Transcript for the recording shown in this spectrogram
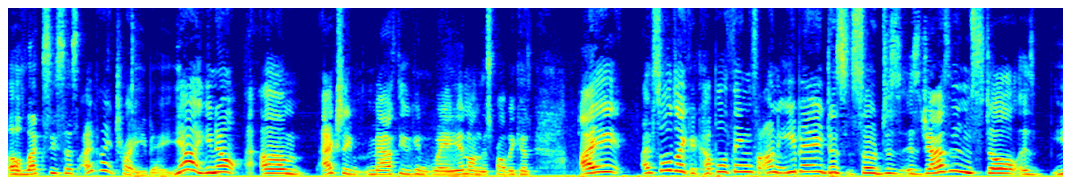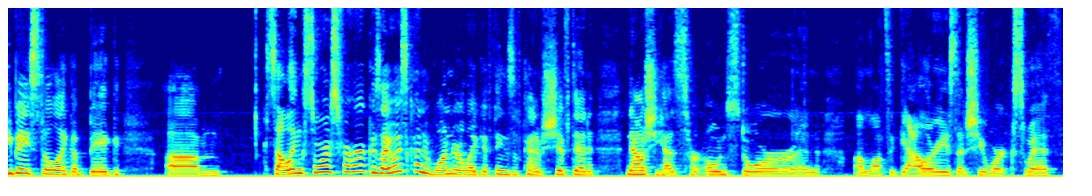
Oh, Lexi says, I might try eBay. Yeah, you know, um, actually, Matthew can weigh in on this probably because I I've sold like a couple of things on eBay. Does so does is Jasmine still is eBay still like a big um selling source for her? Because I always kind of wonder like if things have kind of shifted. Now she has her own store and um, lots of galleries that she works with.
